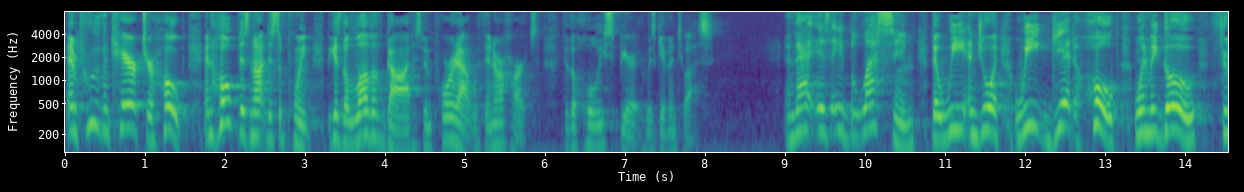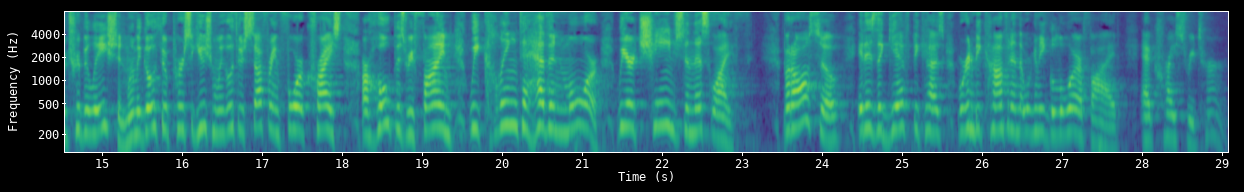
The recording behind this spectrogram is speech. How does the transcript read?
And proven character, hope. And hope does not disappoint because the love of God has been poured out within our hearts through the Holy Spirit who is given to us. And that is a blessing that we enjoy. We get hope when we go through tribulation, when we go through persecution, when we go through suffering for Christ. Our hope is refined. We cling to heaven more. We are changed in this life. But also, it is a gift because we're going to be confident that we're going to be glorified at Christ's return.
